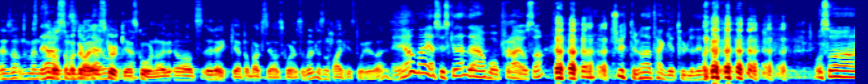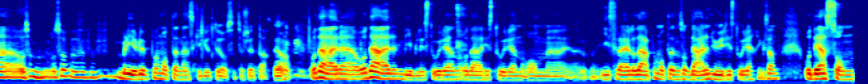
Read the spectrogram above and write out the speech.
Men, så, men Så for oss som var glad i å skulke ja. skolen og, og røyke på baksida av skolen, så var det litt sånn hard historie der. Ja, nei, jeg syns ikke det. Det er håp for deg også. Slutter med det taggetullet ditt. Og så, og, så, og så blir du på en måte en menneskegutt du også til slutt. Ja. Og det, er, og det er bibelhistorien, og det er historien om eh, Israel. og Det er på en måte en sånn, det er en urhistorie. ikke sant? Og det er sånn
